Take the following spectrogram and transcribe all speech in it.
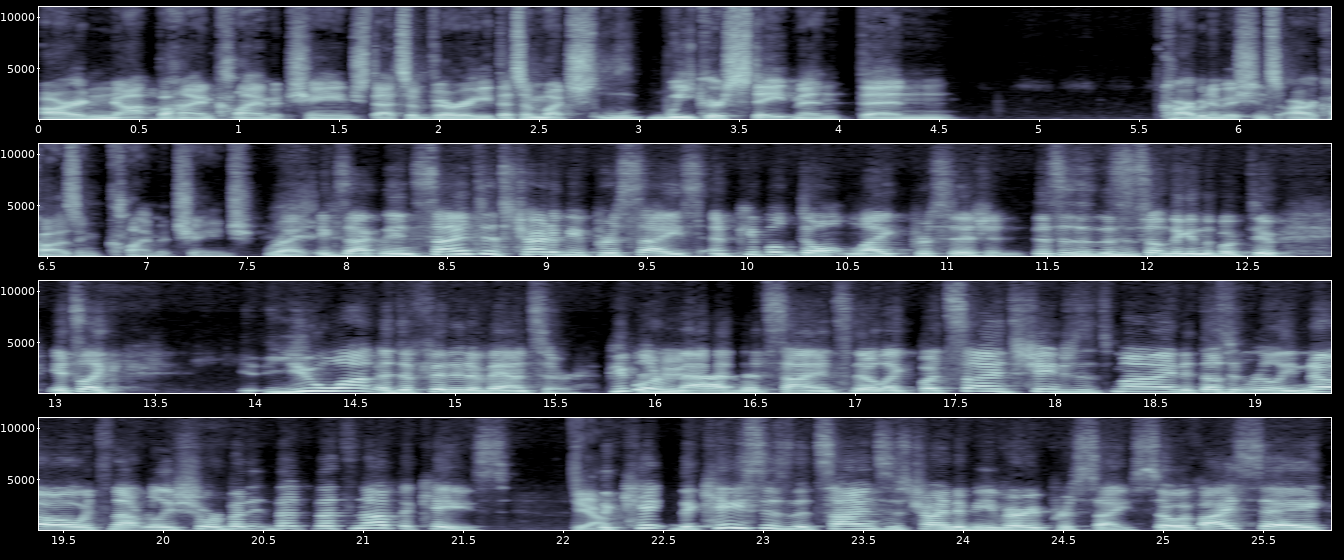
are not behind climate change, that's a very that's a much weaker statement than carbon emissions are causing climate change. Right, exactly. And scientists try to be precise, and people don't like precision. This is this is something in the book too. It's like you want a definitive answer. People Mhm. are mad that science. They're like, but science changes its mind. It doesn't really know. It's not really sure. But it, that that's not the case. Yeah. The, ca- the case is that science is trying to be very precise. So if I say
